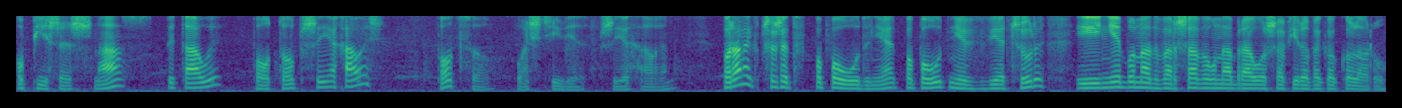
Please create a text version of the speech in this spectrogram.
Opiszesz nas? pytały. Po to przyjechałeś? Po co właściwie przyjechałem? Poranek przeszedł w popołudnie, popołudnie w wieczór i niebo nad Warszawą nabrało szafirowego koloru.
